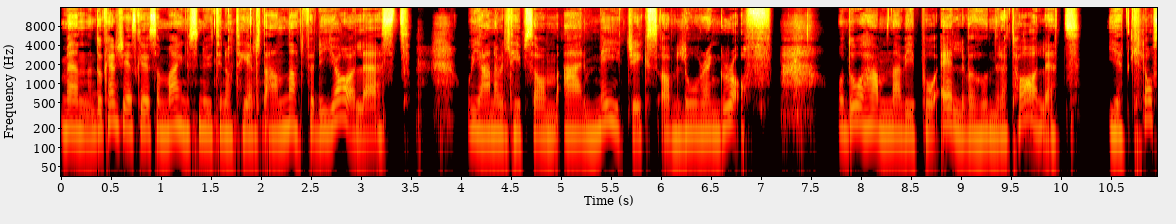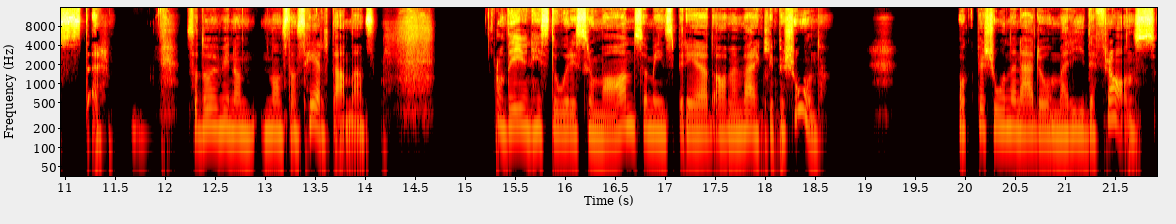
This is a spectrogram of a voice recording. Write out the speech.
Men då kanske jag ska göra som Magnus nu till något helt annat, för det jag har läst och gärna vill tipsa om är Matrix av Lauren Groff. Och då hamnar vi på 1100-talet i ett kloster. Så då är vi någon, någonstans helt annat. Och det är en historisk roman som är inspirerad av en verklig person. Och personen är då Marie de France.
